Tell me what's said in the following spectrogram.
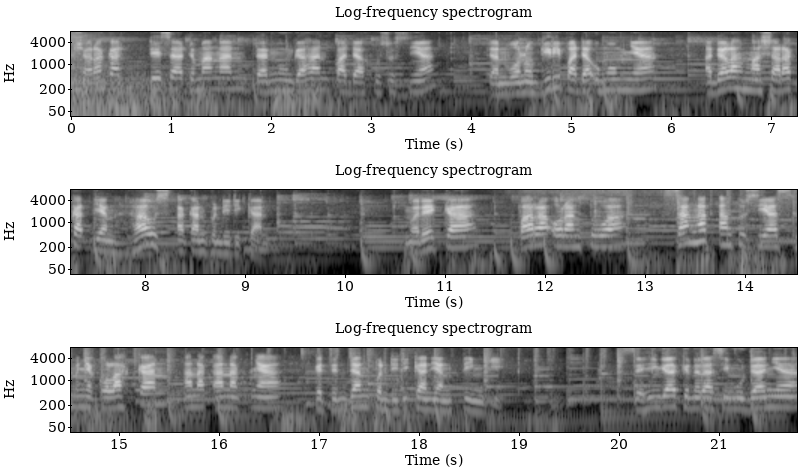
Masyarakat Desa Demangan dan Ngunggahan pada khususnya dan Wonogiri pada umumnya adalah masyarakat yang haus akan pendidikan. Mereka, para orang tua, sangat antusias menyekolahkan anak-anaknya ke jenjang pendidikan yang tinggi. Sehingga generasi mudanya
